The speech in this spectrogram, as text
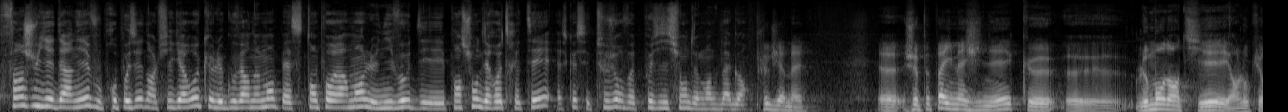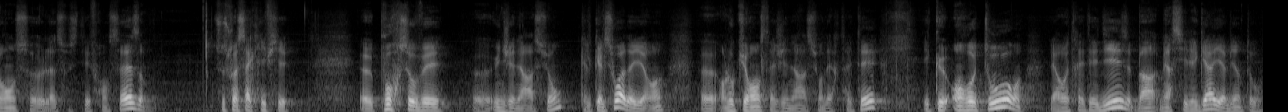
fin juillet dernier, vous proposez dans le Figaro que le gouvernement baisse temporairement le niveau des pensions des retraités. Est-ce que c'est toujours votre position, demande Bagan Plus que jamais. Euh, je ne peux pas imaginer que euh, le monde entier, et en l'occurrence euh, la société française, se soit sacrifié pour sauver une génération, quelle qu'elle soit d'ailleurs, hein, en l'occurrence la génération des retraités, et qu'en retour, les retraités disent ben, merci les gars et à bientôt.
